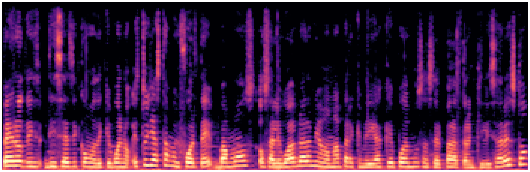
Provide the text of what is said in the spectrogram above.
Pero dice así como de que, bueno, esto ya está muy fuerte, vamos, o sea, le voy a hablar a mi mamá para que me diga qué podemos hacer para tranquilizar esto.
